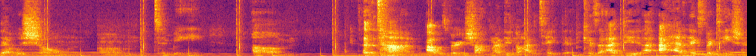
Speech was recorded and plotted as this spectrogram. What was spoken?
that was shown um, to me. Um, at the time, I was very shocked and I didn't know how to take that because I did. I, I had an expectation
